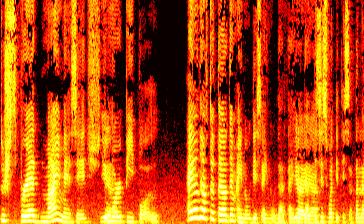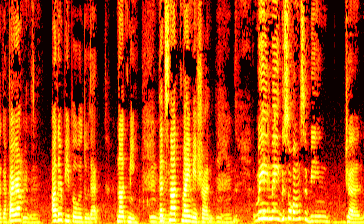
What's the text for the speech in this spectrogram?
to spread my message to Yeah. more people, I don't have to tell them, I know this, I know that, I know Yeah, that. yeah. This is what it is talaga. Parang, Mm-mm. other people will do that. Not me. Mm-mm. That's not my mission. Mm-mm. May may gusto kang sabihin dyan.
